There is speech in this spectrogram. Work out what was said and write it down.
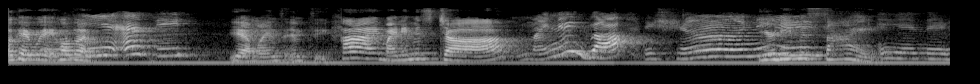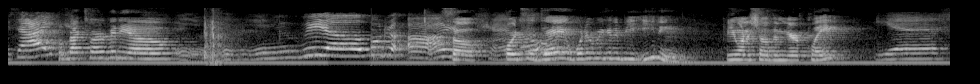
Okay, wait, hold on. Empty. Yeah, mine's empty. Hi, my name is Ja. My name is Shani. Your name is Sai. And there's I. Welcome back to our video. So for today, what are we gonna be eating? You wanna show them your plate? Yes.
